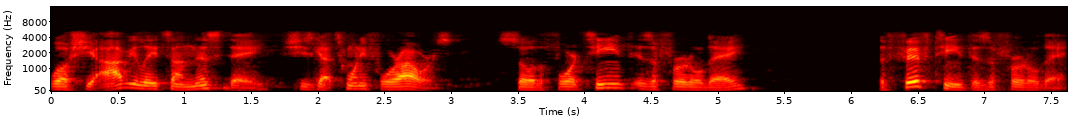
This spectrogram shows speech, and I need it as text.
Well, she ovulates on this day, she's got 24 hours. So the 14th is a fertile day. The 15th is a fertile day.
